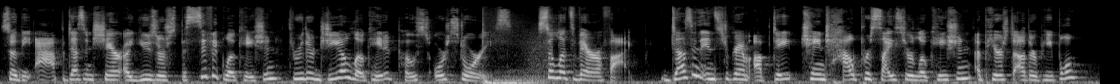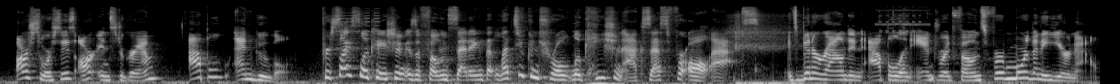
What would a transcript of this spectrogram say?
so the app doesn't share a user's specific location through their geolocated posts or stories. So let's verify. Does an Instagram update change how precise your location appears to other people? Our sources are Instagram, Apple, and Google. Precise location is a phone setting that lets you control location access for all apps. It's been around in Apple and Android phones for more than a year now.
